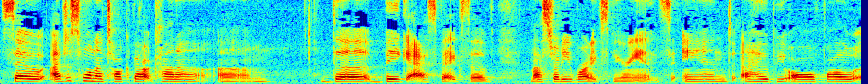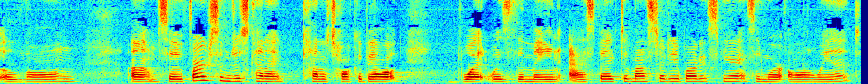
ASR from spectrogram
So, I just want to talk about kind of um, the big aspects of my study abroad experience, and I hope you all follow along. Um, so, first, I'm just kind of kind of talk about what was the main aspect of my study abroad experience and where all went.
